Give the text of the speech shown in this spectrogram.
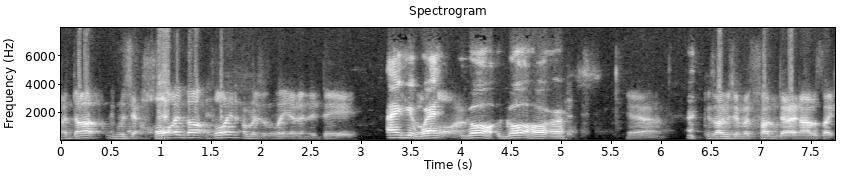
uh, that was it hot at that point, or was it later in the day? I think it got went hotter. got got hotter. Yeah, because I was in with Thunder, and I was like,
